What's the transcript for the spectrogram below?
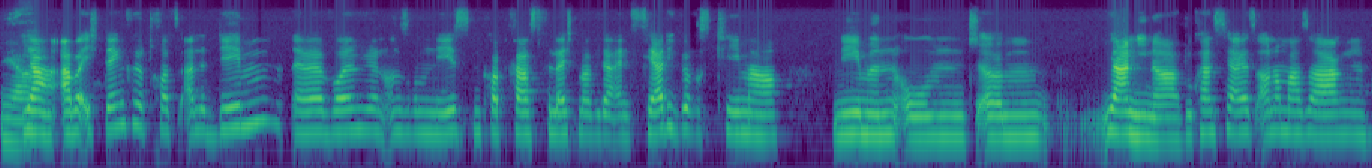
Ja. Ja, aber ich denke, trotz alledem äh, wollen wir in unserem nächsten Podcast vielleicht mal wieder ein fertigeres Thema nehmen. Und ähm, ja, Nina, du kannst ja jetzt auch noch mal sagen,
